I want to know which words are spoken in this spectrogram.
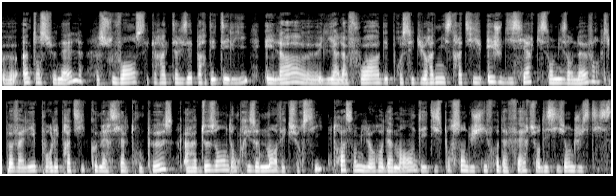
euh, intentionnelles. Souvent, c'est caractérisé par des délits. Et là, il y a à la fois des procédures administratives et judiciaires qui sont mises en œuvre, qui peuvent aller pour les pratiques commerciales trompeuses à deux ans d'emprisonnement avec sursis, 300 000 euros d'amende et 10% du chiffre d'affaires sur décision de justice.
